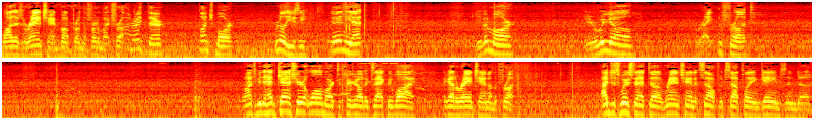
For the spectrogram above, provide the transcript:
why there's a ranch hand bumper on the front of my truck. Right there, bunch more, real easy. And yet, even more, here we go, right in front. I'll have to be the head cashier at Walmart to figure out exactly why I got a ranch hand on the front. I just wish that uh, ranch hand itself would stop playing games and, uh,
